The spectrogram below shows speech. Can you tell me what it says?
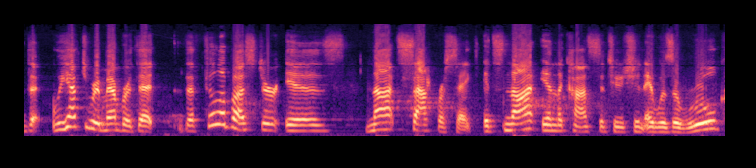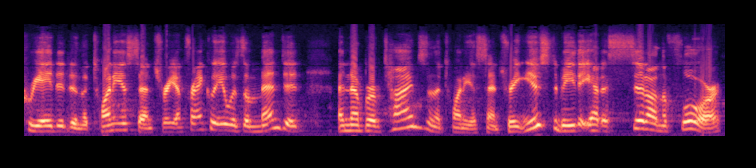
the, we have to remember that the filibuster is not sacrosanct. It's not in the Constitution. It was a rule created in the 20th century, and frankly, it was amended a number of times in the 20th century. It used to be that you had to sit on the floor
